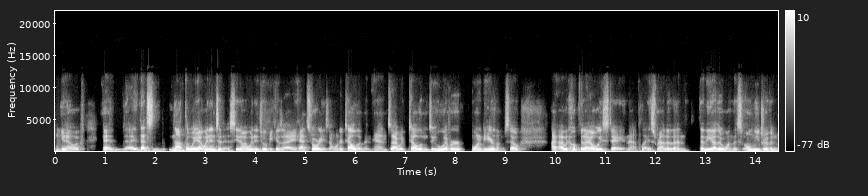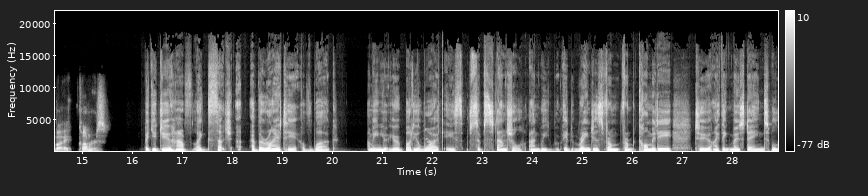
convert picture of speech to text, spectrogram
you know if uh, that's not the way i went into this you know i went into it because i had stories and i wanted to tell them and, and i would tell them to whoever wanted to hear them. So I, I would hope that i always stay in that place rather than than the other one that's only driven by commerce But you do have like such a, variety of work. I mean, your your body of Yeah. work is substantial, and we it ranges from from comedy to I think most Danes will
